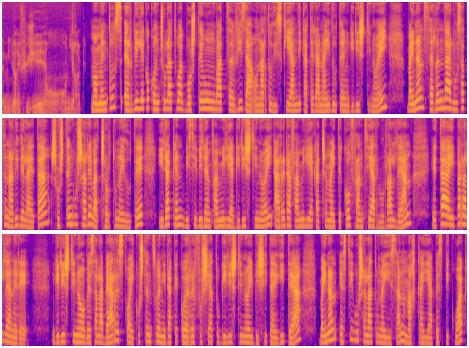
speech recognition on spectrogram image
familles de réfugiés en, en Irak. Momentuz, erbileko kontsulatuak bosteun bat viza onartu dizki handik atera nahi duten giristinoei, baina zerrenda luzatzen ari dela eta sustengu sare bat sortu nahi dute Iraken bizi diren familia giristinoei harrera familiak atxemaiteko frantziar lurraldean eta iparraldean ere. Giristino bezala beharrezkoa ikusten zuen Irakeko errefusiatu giristinoei bisita egitea, baina ez digu salatu nahi izan markaia pezpikuak,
